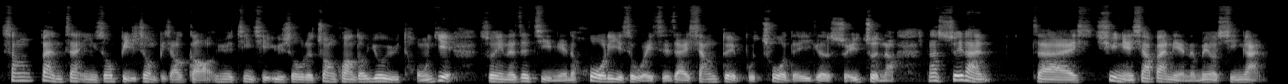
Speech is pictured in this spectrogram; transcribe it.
商办占营收比重比较高，因为近期预售的状况都优于同业，所以呢，这几年的获利是维持在相对不错的一个水准啊。那虽然在去年下半年呢没有新案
